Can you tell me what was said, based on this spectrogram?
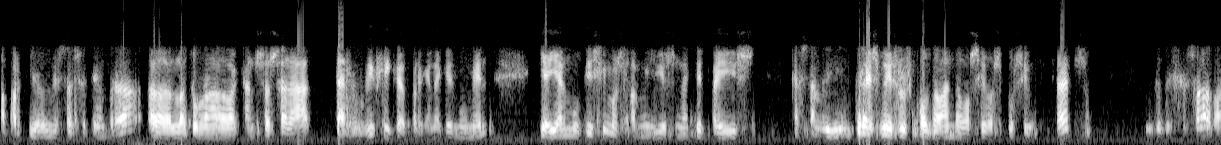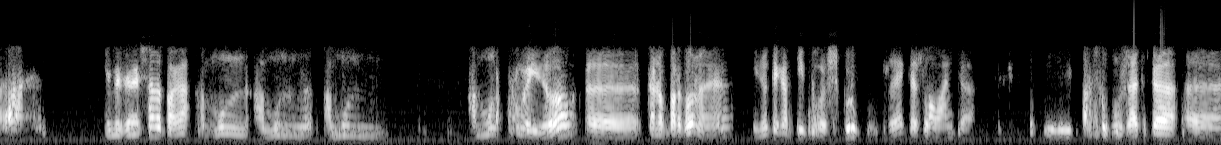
a partir del mes de setembre, eh, la tornada de vacances serà terrorífica, perquè en aquest moment ja hi ha moltíssimes famílies en aquest país que estan vivint tres mesos pel davant de les seves possibilitats, i tot això s'ha de pagar, eh? I a més a més s'ha de pagar amb un, amb un, amb un, amb un proveïdor eh, que no perdona, eh? I no té cap tipus d'escrúpols, eh, que és la banca. I per suposat que eh,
